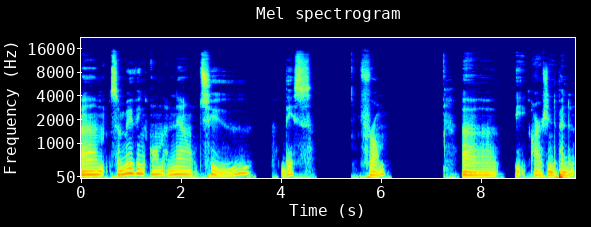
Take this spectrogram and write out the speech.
Um, so moving on now to this from uh, the Irish Independent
